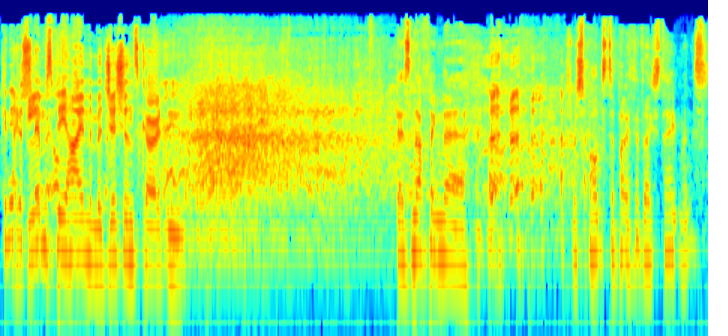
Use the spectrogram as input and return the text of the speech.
Can you A just glimpse behind the magician's curtain. There's nothing there. it's response to both of those statements.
